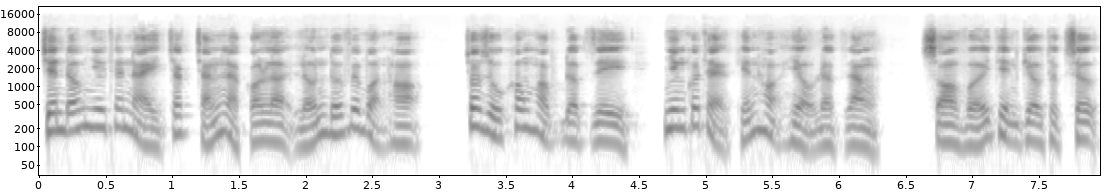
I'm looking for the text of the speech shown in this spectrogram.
Chiến đấu như thế này chắc chắn là có lợi lớn đối với bọn họ, cho dù không học được gì, nhưng có thể khiến họ hiểu được rằng, so với thiên kiêu thực sự,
